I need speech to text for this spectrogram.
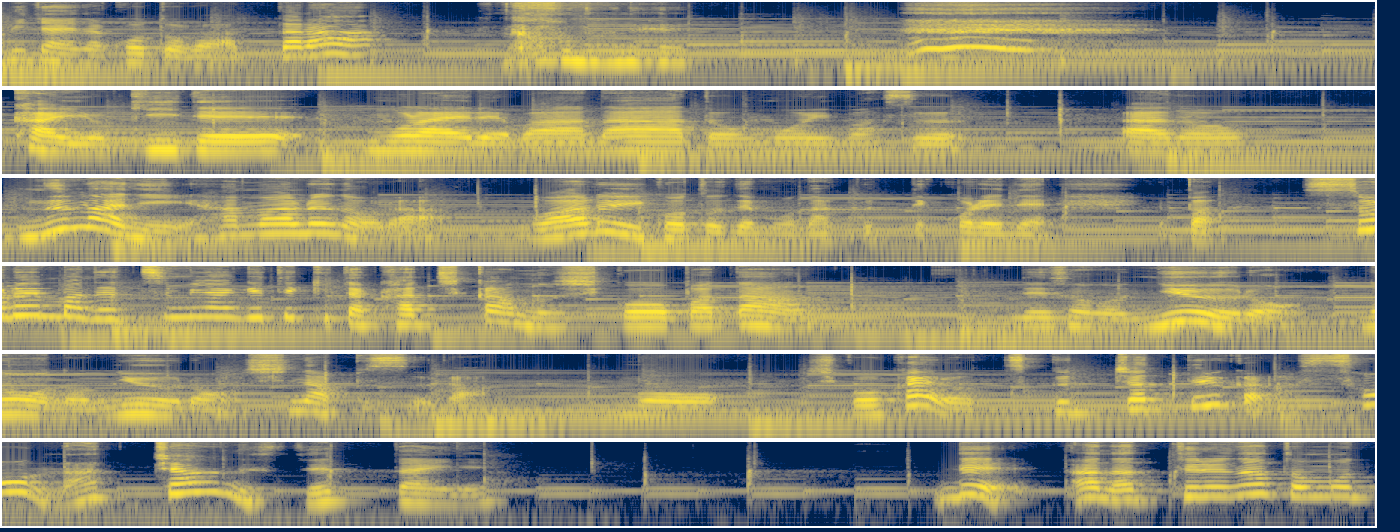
みたいなことがあったら、このね、回を聞いてもらえればなと思います。あの、沼にはまるのが悪いことでもなくって、これね、やっぱそれまで積み上げてきた価値観の思考パターンでそのニューロン脳のニューロンシナプスがもう思考回路を作っちゃってるからそうなっちゃうんです絶対ねで、あ、なってるなと思っ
